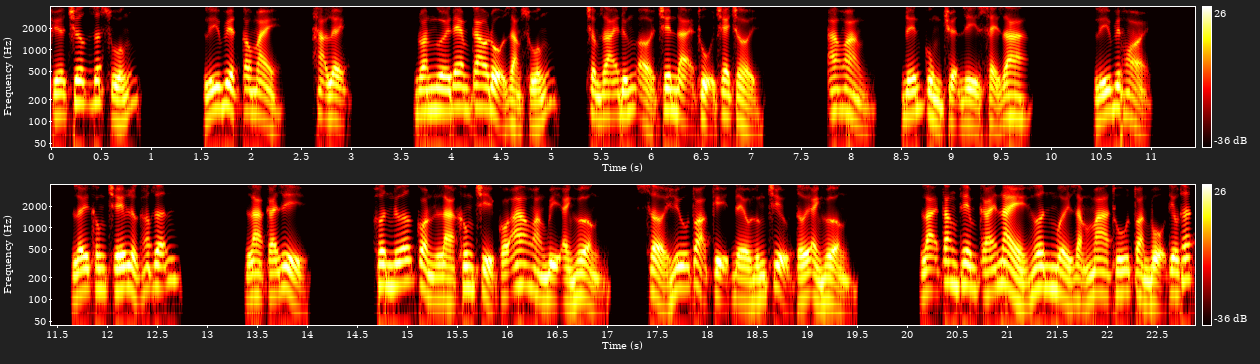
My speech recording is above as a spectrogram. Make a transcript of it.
Phía trước rất xuống. Lý Việt cao mày, hạ lệnh. Đoàn người đem cao độ giảm xuống, chậm rãi đứng ở trên đại thụ che trời. A Hoàng, đến cùng chuyện gì xảy ra? Lý Việt hỏi. Lấy không chế lực hấp dẫn. Là cái gì? Hơn nữa còn là không chỉ có A Hoàng bị ảnh hưởng, sở hữu tọa kỵ đều hứng chịu tới ảnh hưởng. Lại tăng thêm cái này hơn 10 dặm ma thú toàn bộ tiêu thất,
